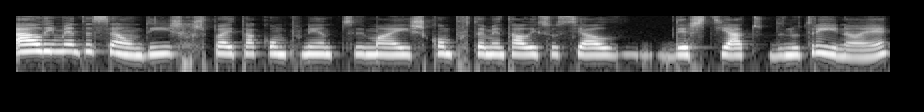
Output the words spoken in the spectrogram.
A alimentação diz respeito à componente mais comportamental e social deste ato de nutrir, não é?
